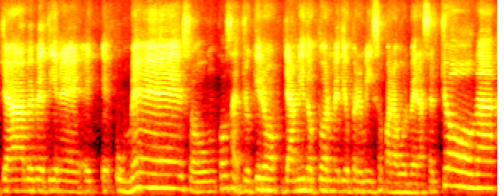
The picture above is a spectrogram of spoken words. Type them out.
ya bebé tiene eh, eh, un mes o un cosa, yo quiero, ya mi doctor me dio permiso para volver a hacer yoga,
